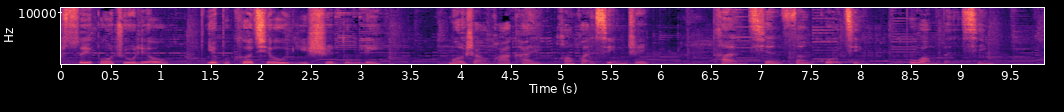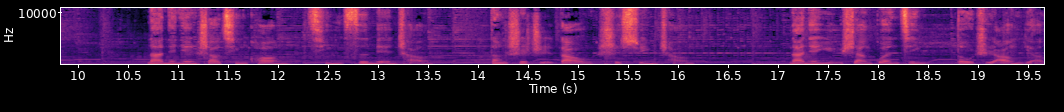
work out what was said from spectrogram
随波逐流，也不苛求一世独立。陌上花开，缓缓行之，看千帆过尽，不忘本心。那年年少轻狂，情思绵长，当时只道是寻常。那年羽扇纶巾，斗志昂扬，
